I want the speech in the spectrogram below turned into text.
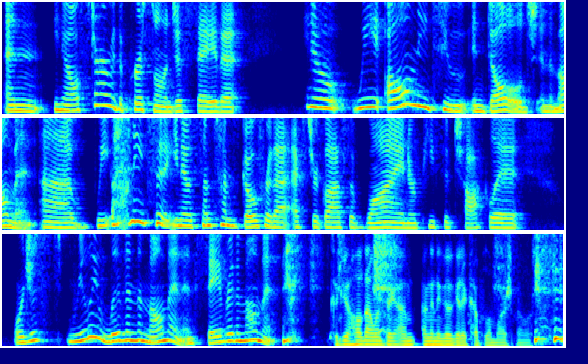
And, you know, I'll start with the personal and just say that you know, we all need to indulge in the moment. Uh, we all need to, you know, sometimes go for that extra glass of wine or piece of chocolate or just really live in the moment and savor the moment. Could you hold on one second? I'm, I'm going to go get a couple of marshmallows.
